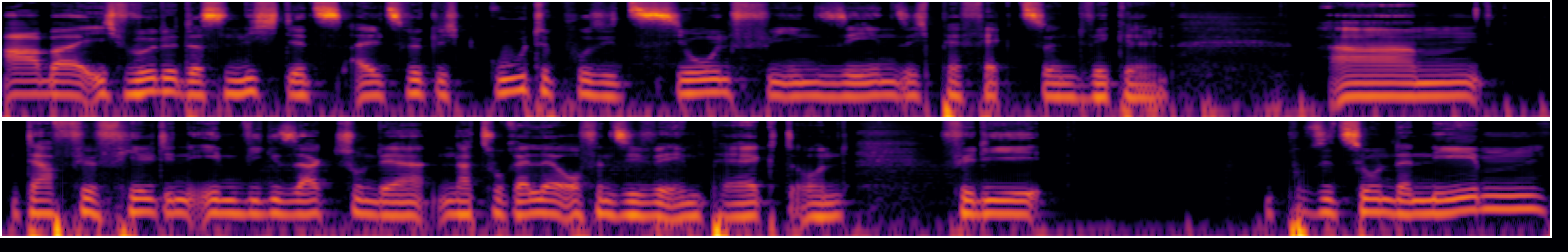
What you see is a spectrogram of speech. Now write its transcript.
aber ich würde das nicht jetzt als wirklich gute Position für ihn sehen, sich perfekt zu entwickeln. Ähm, dafür fehlt ihnen eben, wie gesagt, schon der naturelle offensive Impact. Und für die Position daneben,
